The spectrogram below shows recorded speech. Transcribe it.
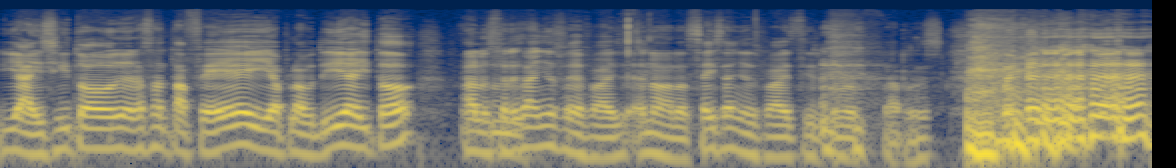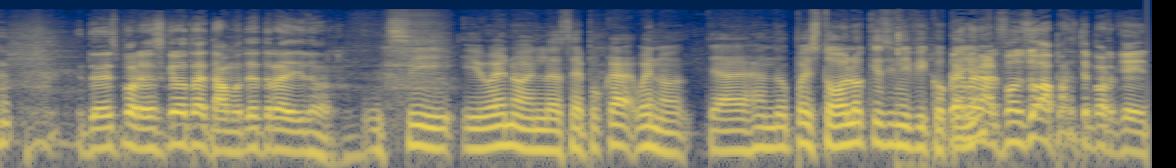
Y ahí sí todo era Santa Fe y aplaudía y todo. A los tres años fue, fue- no, a los seis años fue vestir con los carros. Entonces por eso es que lo tratamos de traidor. sí, y bueno, en las épocas, bueno, ya dejando pues todo lo que significó Bueno, Cañón, Alfonso, aparte porque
